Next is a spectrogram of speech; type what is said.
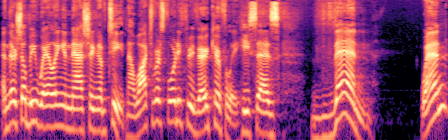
and there shall be wailing and gnashing of teeth. Now, watch verse 43 very carefully. He says, Then, when?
